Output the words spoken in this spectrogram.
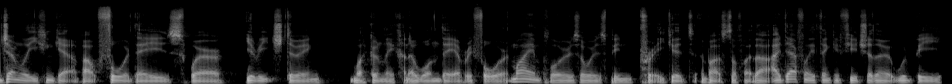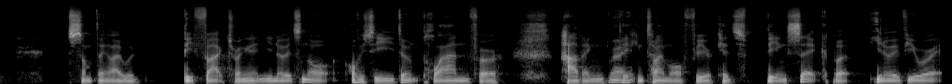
generally, you can get about four days where you're each doing like only kind of one day every four. My employer has always been pretty good about stuff like that. I definitely think in future though it would be something I would be factoring in. You know, it's not obviously you don't plan for having right. taking time off for your kids being sick, but you know, if you were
